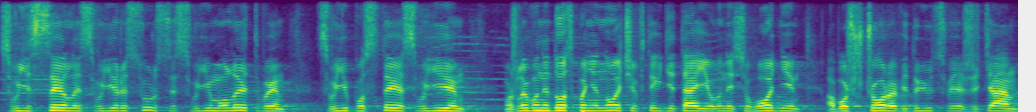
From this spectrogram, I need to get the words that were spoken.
свої сили, свої ресурси, свої молитви, свої пости, свої, можливо, недоспані ночі в тих дітей, і вони сьогодні або ж вчора віддають своє життя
